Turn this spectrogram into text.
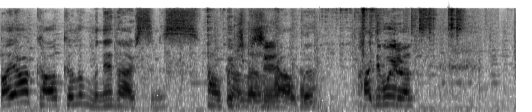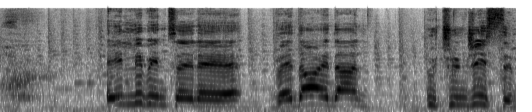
Ayağa kalkalım mı? Ne dersiniz? Kalkalım. Üç kişi kaldı. Hadi buyurun. 50 bin TL'ye veda eden üçüncü isim.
